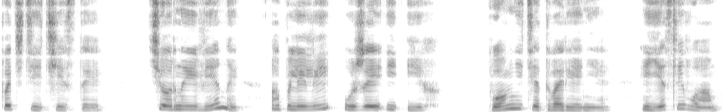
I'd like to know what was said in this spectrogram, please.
почти чистые. Черные вены оплели уже и их. Помните творение, если вам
